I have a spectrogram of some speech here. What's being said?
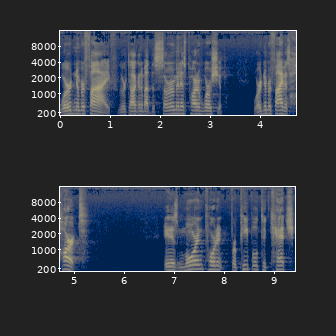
Word number five. We were talking about the sermon as part of worship. Word number five is heart. It is more important for people to catch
